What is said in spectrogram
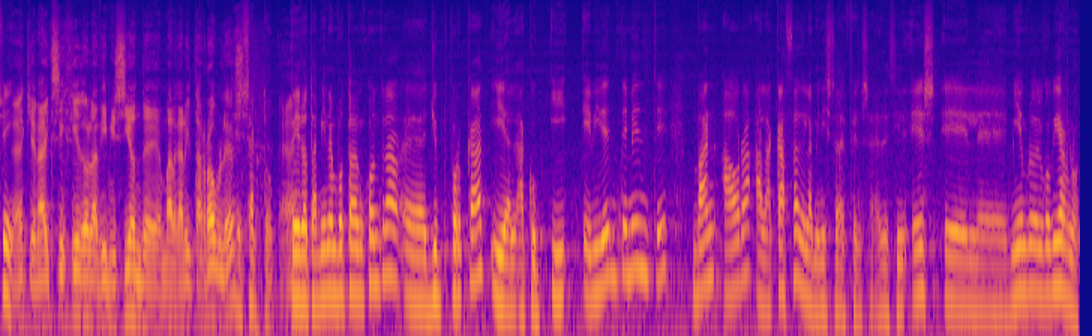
sí. eh, quien ha exigido la dimisión de Margarita Robles. Exacto, eh. pero también han votado en contra eh, Junts por Cat y el ACUP. Y evidentemente van ahora a la caza de la ministra de Defensa, es decir, es el eh, miembro del gobierno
